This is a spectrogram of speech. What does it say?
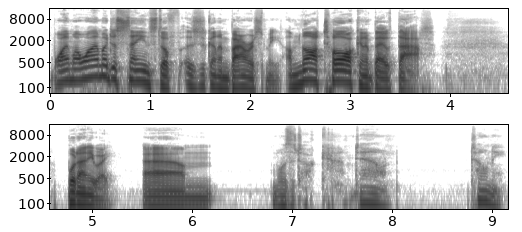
Why am I? Why am I just saying stuff that's just going to embarrass me? I'm not talking about that. But anyway, um, what was it? Talk? Calm down, Tony.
